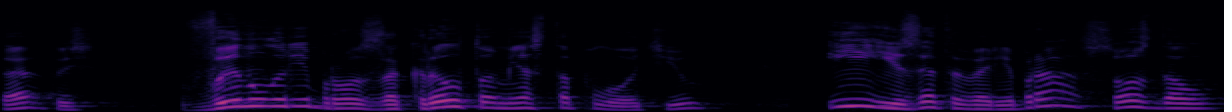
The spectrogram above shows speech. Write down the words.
да, то есть вынул ребро, закрыл то место плотью, и из этого ребра создал,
